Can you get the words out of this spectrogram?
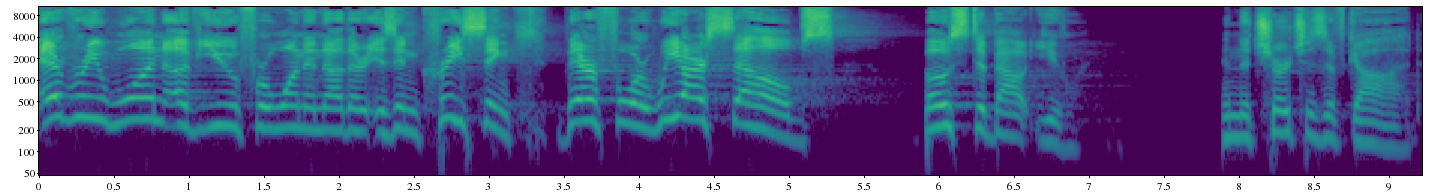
every one of you for one another is increasing. Therefore, we ourselves boast about you in the churches of God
